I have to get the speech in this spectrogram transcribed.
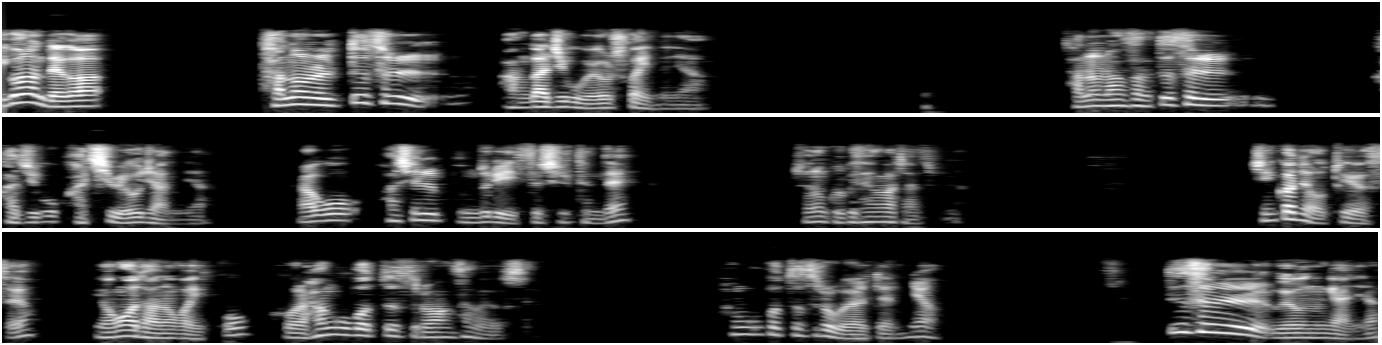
이거는 내가 단어를 뜻을 안 가지고 외울 수가 있느냐. 단어는 항상 뜻을 가지고 같이 외우지 않냐. 라고 하실 분들이 있으실 텐데 저는 그렇게 생각하지 않습니다. 지금까지 어떻게 했어요? 영어 단어가 있고 그걸 한국어 뜻으로 항상 외웠어요. 한국어 뜻으로 외울 때는요. 뜻을 외우는 게 아니라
